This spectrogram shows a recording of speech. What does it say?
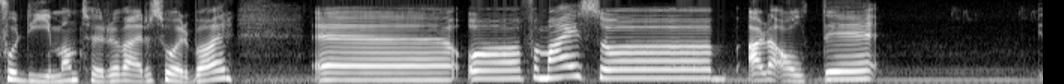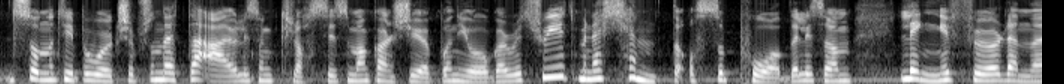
fordi man tør å være sårbar. Eh, og for meg så er det alltid sånne type workshops som dette er jo liksom klassisk som man kanskje gjør på en yoga retreat, men jeg kjente også på det liksom lenge før denne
